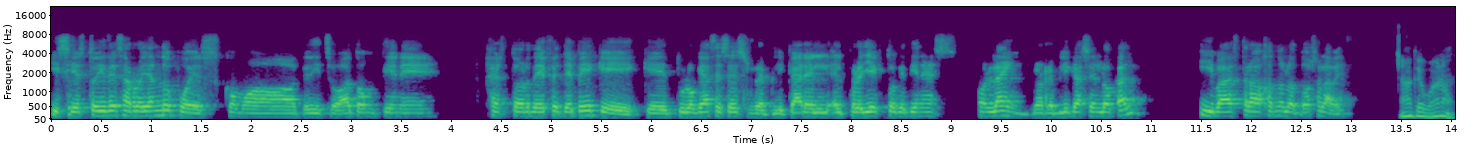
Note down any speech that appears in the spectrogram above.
Y si estoy desarrollando, pues como te he dicho, Atom tiene gestor de FTP que, tú lo que haces es replicar el, proyecto que tienes online, lo replicas en local y vas trabajando los dos a la vez. Ah, qué bueno.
